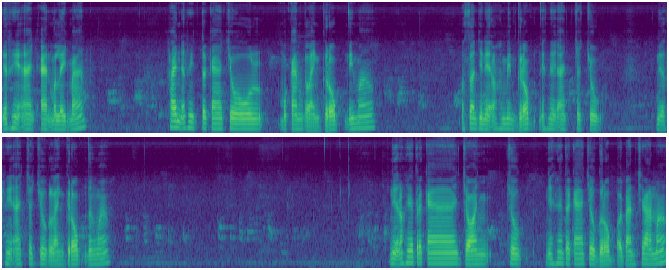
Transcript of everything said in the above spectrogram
អ្នកនេះអាច add មកលេខបានហើយអ្នកនេះត្រូវការចូលមកកាន់កន្លែង group នេះមកបើសិនជាអ្នកមាន group អ្នកនេះអាចចុចចូលអ្នកនេះអាចចុចចូលកន្លែង group ហ្នឹងមក អ្នកនរគ្នាត្រូវការ join ចូលអ្នកគ្នាត្រូវការចូល group ឲ្យបានច្រើនមក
